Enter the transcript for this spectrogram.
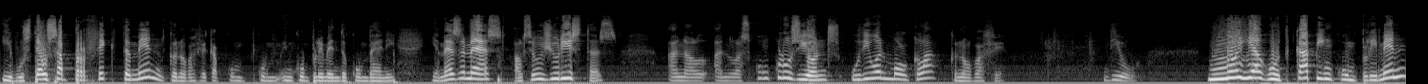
I vostè ho sap perfectament que no va fer cap incompliment de conveni. I a més a més els seus juristes en, el, en les conclusions ho diuen molt clar que no el va fer diu no hi ha hagut cap incompliment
